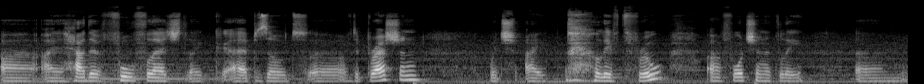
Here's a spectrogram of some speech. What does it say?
uh, I had a full-fledged like episode uh, of depression, which I lived through, uh, fortunately. Um,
